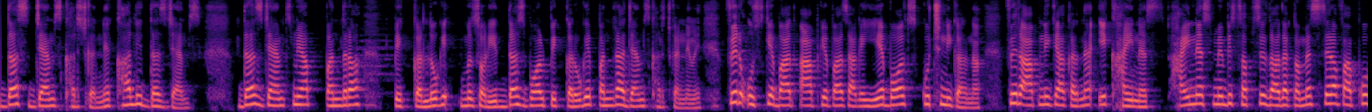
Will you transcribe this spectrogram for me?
दस जैम्स खर्च करने हैं, खाली दस जैम्स दस जैम्स में आप पंद्रह पिक कर लोगे सॉरी दस बॉल पिक करोगे, पंद्रह जैम्स खर्च करने में। फिर उसके बाद आपके पास आ गई ये बॉल्स कुछ नहीं करना। फिर आपने क्या करना है, एक हाईनेस हाईनेस में भी सबसे ज़्यादा कम है, सिर्फ़ आपको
